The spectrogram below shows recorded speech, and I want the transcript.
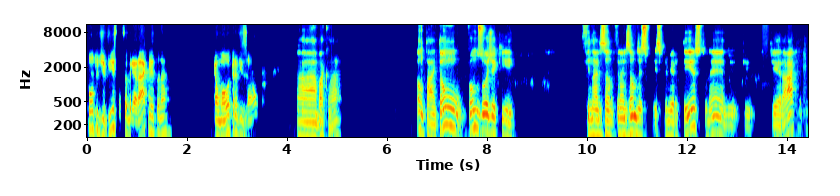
ponto de vista sobre Heráclito, né? É uma outra visão. Ah, bacana. Ah. Então tá. Então vamos hoje aqui finalizando, finalizamos esse, esse primeiro texto, né, de, de, de Heráclito.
